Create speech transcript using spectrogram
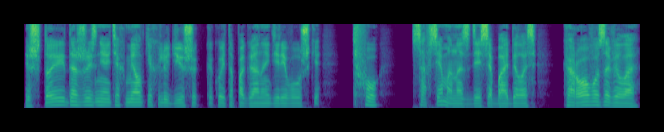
И что ей до жизни этих мелких людишек какой-то поганой деревушки? Тьфу, совсем она здесь обабилась, корову завела,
